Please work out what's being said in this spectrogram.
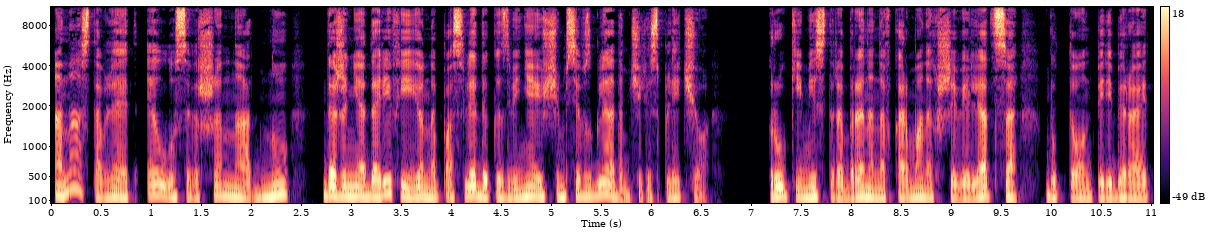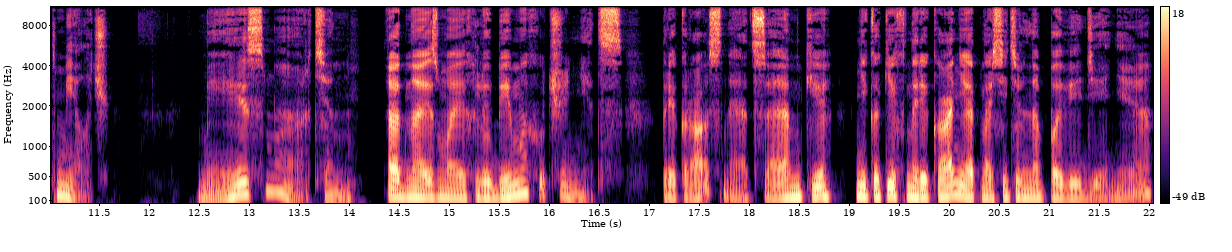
Она оставляет Эллу совершенно одну, даже не одарив ее напоследок извиняющимся взглядом через плечо. Руки мистера Бреннана в карманах шевелятся, будто он перебирает мелочь. «Мисс Мартин, одна из моих любимых учениц. Прекрасные оценки, никаких нареканий относительно поведения.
